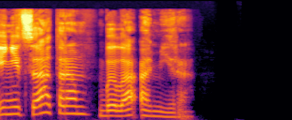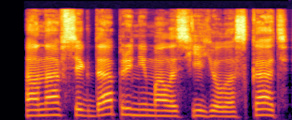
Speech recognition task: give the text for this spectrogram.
Инициатором была Амира. Она всегда принималась ее ласкать,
